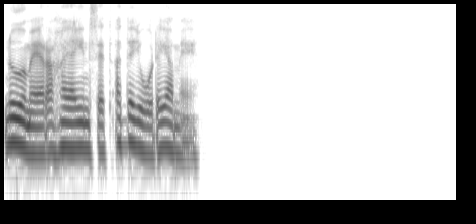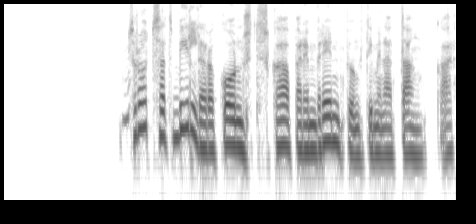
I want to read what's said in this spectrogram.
Numera har jag insett att det gjorde jag med. Trots att bilder och konst skapar en brännpunkt i mina tankar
